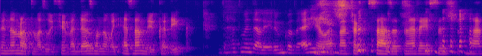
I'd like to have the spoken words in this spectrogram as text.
én nem láttam az új filmet, de azt gondolom, hogy ez nem működik. De hát majd elérünk odáig Jó, hát már csak 150 rész, és már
